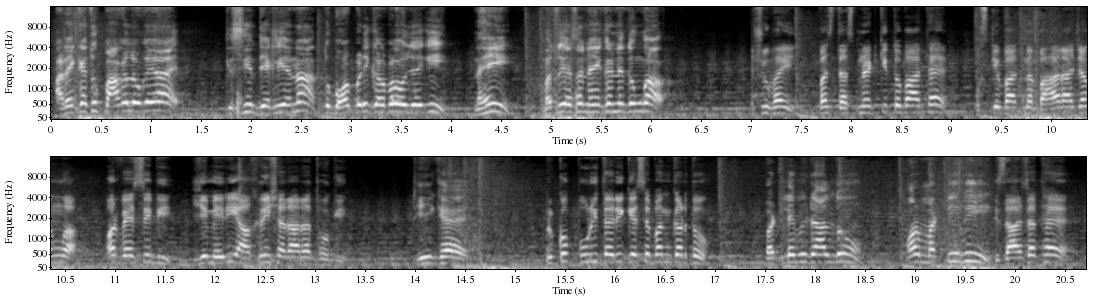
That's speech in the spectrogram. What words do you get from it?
अरे क्या तू पागल हो गया है? किसी ने देख लिया ना तो बहुत बड़ी गड़बड़ हो जाएगी। नहीं मैं तुझे ऐसा नहीं करने दूँगा। आशु भाई बस दस मिनट की तो बात है। उसके बाद मैं बाहर आ जाऊँगा और वैसे भी ये मेरी आखिरी शरारत होगी। ठीक है। कब्र को पूरी तरीके से बंद कर दो। पटले भी डाल दूँ और मट्टी भी। इजाज़त है।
